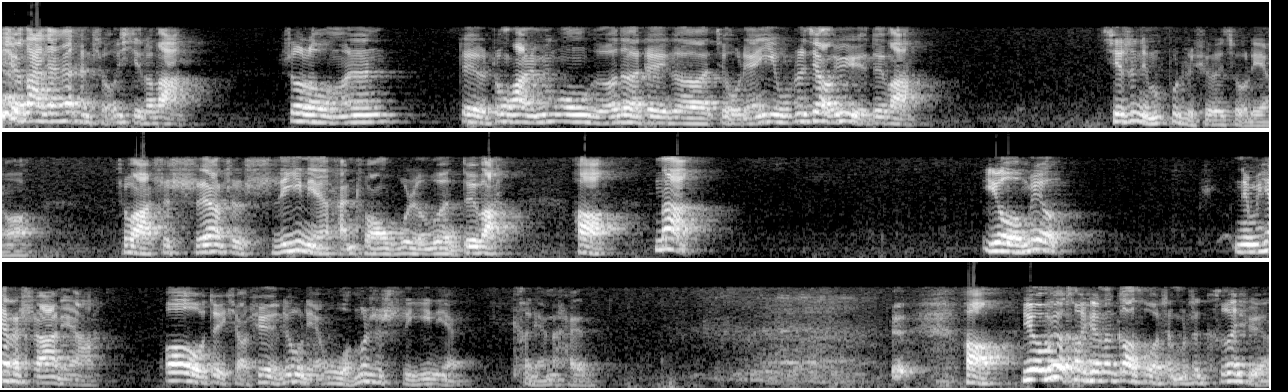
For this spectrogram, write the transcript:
学大家应该很熟悉了吧？受了我们这个中华人民共和国的这个九年义务制教育，对吧？其实你们不止学了九年哦，是吧？是实际上是十一年寒窗无人问，对吧？好，那有没有？你们现在十二年啊？哦，对，小学有六年，我们是十一年，可怜的孩子。好，有没有同学能告诉我什么是科学？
